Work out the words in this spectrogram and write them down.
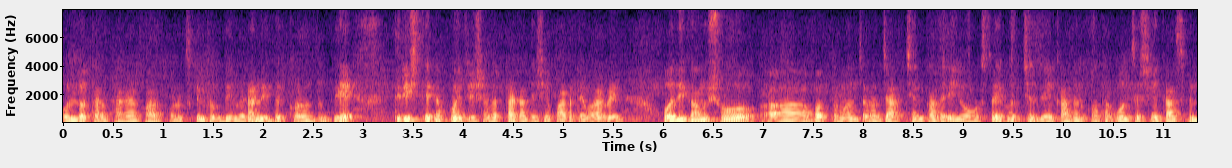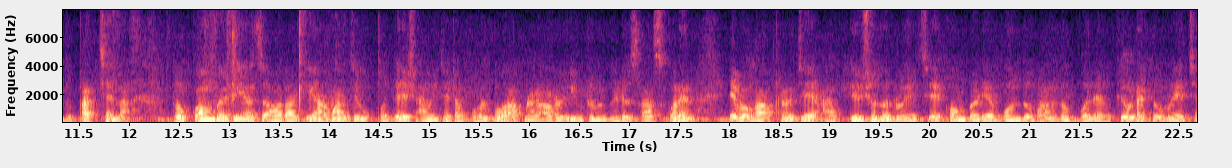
বললেও তারা থাকা খাওয়ার খরচ কিন্তু দেবে না। নিজের খরচ দিয়ে তিরিশ থেকে পঁয়ত্রিশ হাজার টাকা দেশে পাঠাতে পারবেন। অধিকাংশ বর্তমান যারা যাচ্ছেন তাদের এই অবস্থাই হচ্ছে যে কাজের কথা বলছে, সেই কাজ কিন্তু পাচ্ছেন না। তো কম্বোডিয়া যাওয়ার আগে আমার যে উপদেশ, আমি যেটা বলব, আপনারা আরও ইউটিউবে ভিডিও সার্চ করেন এবং আপনার যে আত্মীয় স্বজন রয়েছে, কম্বোডিয়া বন্ধু বান্ধব বলেন, কেউ না কেউ রয়েছে,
